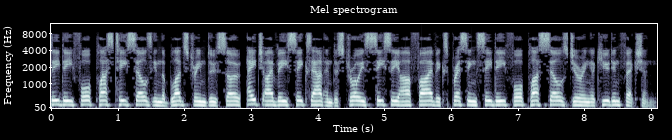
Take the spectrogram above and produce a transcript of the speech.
CD4 plus T cells in the bloodstream do so. HIV seeks out and destroys CCR5 expressing CD4 plus cells during acute infection.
